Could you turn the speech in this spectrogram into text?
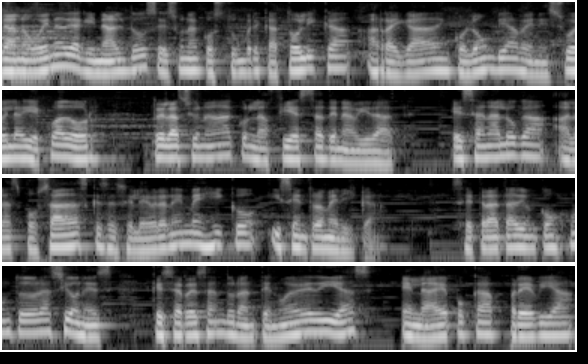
La novena de aguinaldos es una costumbre católica arraigada en Colombia, Venezuela y Ecuador relacionada con la fiesta de Navidad. Es análoga a las posadas que se celebran en México y Centroamérica. Se trata de un conjunto de oraciones que se rezan durante nueve días en la época previa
